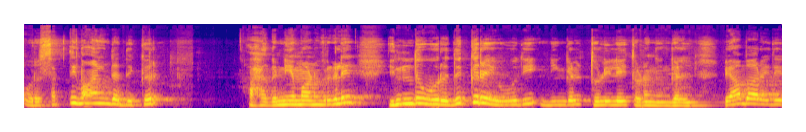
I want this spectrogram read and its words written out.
ஒரு சக்தி வாய்ந்த திக்கர். ஆக கண்ணியமானவர்களே இந்த ஒரு திக்கரை ஊதி நீங்கள் தொழிலை தொடங்குங்கள். வியாபாரத்தை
